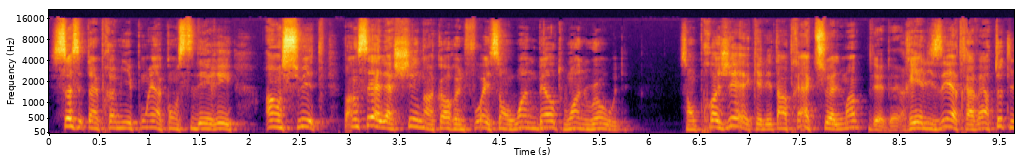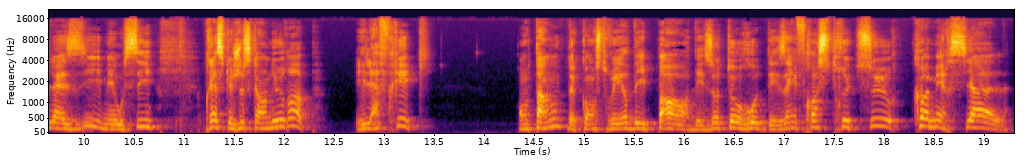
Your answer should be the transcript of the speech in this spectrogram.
Ça, c'est un premier point à considérer. Ensuite, pensez à la Chine encore une fois et son One Belt, One Road. Son projet qu'elle est en train actuellement de, de réaliser à travers toute l'Asie, mais aussi presque jusqu'en Europe et l'Afrique. On tente de construire des ports, des autoroutes, des infrastructures commerciales,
